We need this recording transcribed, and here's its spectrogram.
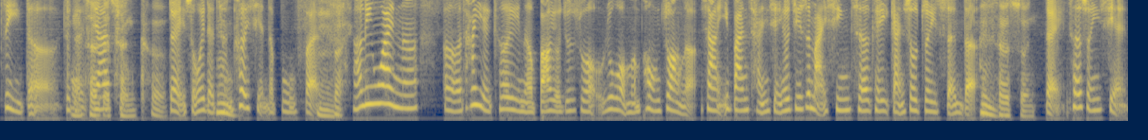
自己的这个家属，乘客，对所谓的乘客险的部分。嗯，对然后另外呢，呃，它也可以呢保有，就是说，如果我们碰撞了，像一般产险，尤其是买新车，可以感受最深的，嗯车损，对车损险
